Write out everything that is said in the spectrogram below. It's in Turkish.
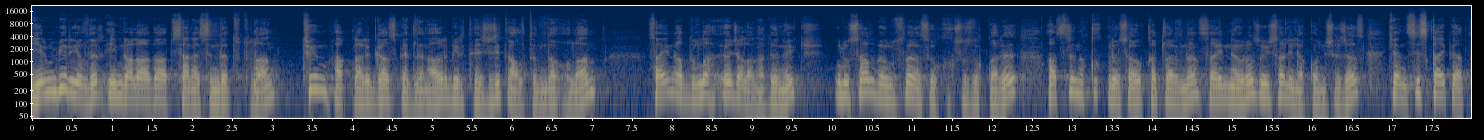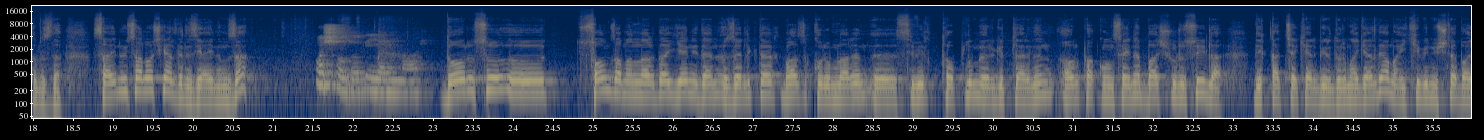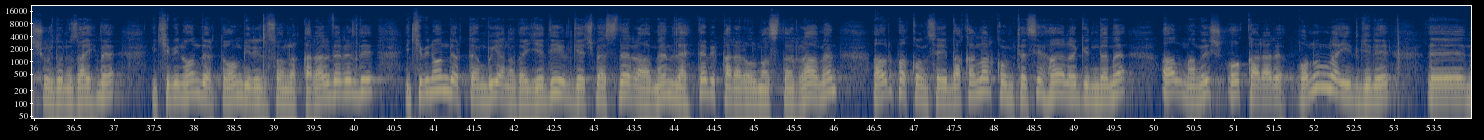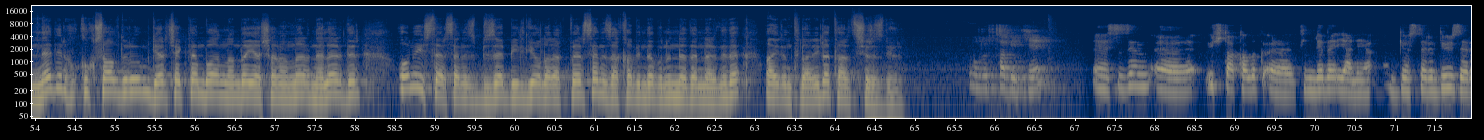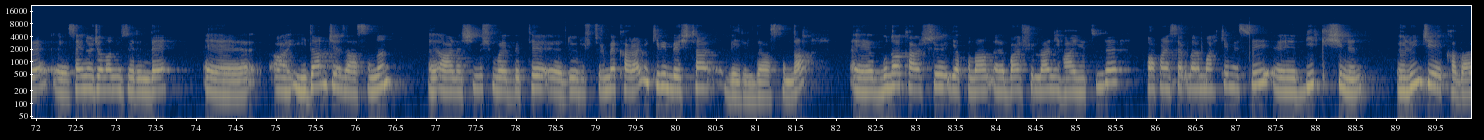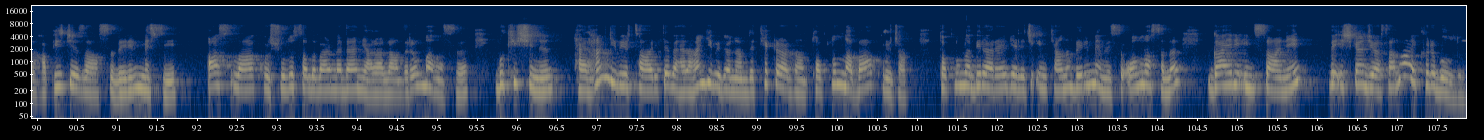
21 yıldır İmralı Ada Hapishanesi'nde tutulan, tüm hakları gasp edilen ağır bir tecrit altında olan Sayın Abdullah Öcalan'a dönük ulusal ve uluslararası hukuksuzlukları Asrın Hukuk Bürosu avukatlarından Sayın Nevroz Uysal ile konuşacağız. Kendisi Skype hattımızda. Sayın Uysal hoş geldiniz yayınımıza. Hoş bulduk, iyi yayınlar. Doğrusu e, son zamanlarda yeniden özellikle bazı kurumların, e, sivil toplum örgütlerinin Avrupa Konseyi'ne başvurusuyla dikkat çeker bir duruma geldi ama 2003'te başvurduğunuz AİHME 2014'te 11 yıl sonra karar verildi. 2014'ten bu yana da 7 yıl geçmesine rağmen lehte bir karar olmasına rağmen Avrupa Konseyi Bakanlar Komitesi hala gündeme almamış o kararı. Onunla ilgili e, nedir hukuksal durum? Gerçekten bu anlamda yaşananlar nelerdir? Onu isterseniz bize bilgi olarak verseniz akabinde bunun nedenlerini de ayrıntılarıyla tartışırız diyorum. Olur tabii ki. Ee, sizin 3 dakikalık e, filmde de yani gösterildiği üzere e, Sayın Öcalan üzerinde e, idam cezasının e, ağırlaşmış müebbete e, dönüştürme kararı 2005'te verildi aslında. E, buna karşı yapılan e, başvurular nihayetinde Avrupa İnsan Mahkemesi e, bir kişinin ölünceye kadar hapis cezası verilmesi, asla koşulu salıvermeden yararlandırılmaması, bu kişinin herhangi bir tarihte ve herhangi bir dönemde tekrardan toplumla bağ kuracak, toplumla bir araya gelecek imkanın verilmemesi olmasını gayri insani ve işkence yasağına aykırı buldu.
